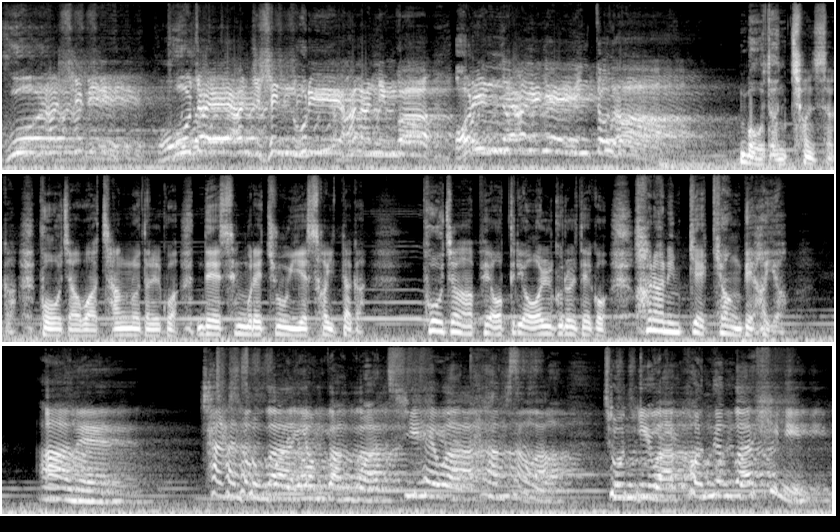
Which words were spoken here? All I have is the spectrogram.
구원하시니 보좌에 앉으신 우리 하나님과 어린 양에게 인도다. 모든 천사가 보좌와 장로들과 내 생물의 주위에 서 있다가 보좌 앞에 엎드려 얼굴을 대고 하나님께 경배하여 아멘. 찬송과 영광과 지혜와 감사와 존귀와 권능과 힘이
